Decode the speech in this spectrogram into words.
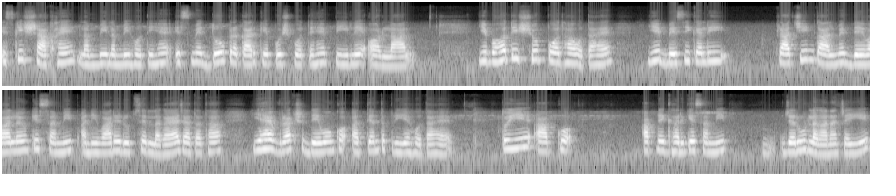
इसकी शाखाएँ लंबी लंबी होती हैं। इसमें दो प्रकार के पुष्प होते हैं, पीले और लाल। ये बहुत ही शुभ पौधा होता है। ये बेसिकली प्राचीन काल में देवालयों के समीप अनिवार्य रूप से लगाया जाता था। यह वृक्ष देवों को अत्यंत प्रिय होता है। तो ये आपको अपने घर के समीप ज़रूर लगाना चाहिए।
